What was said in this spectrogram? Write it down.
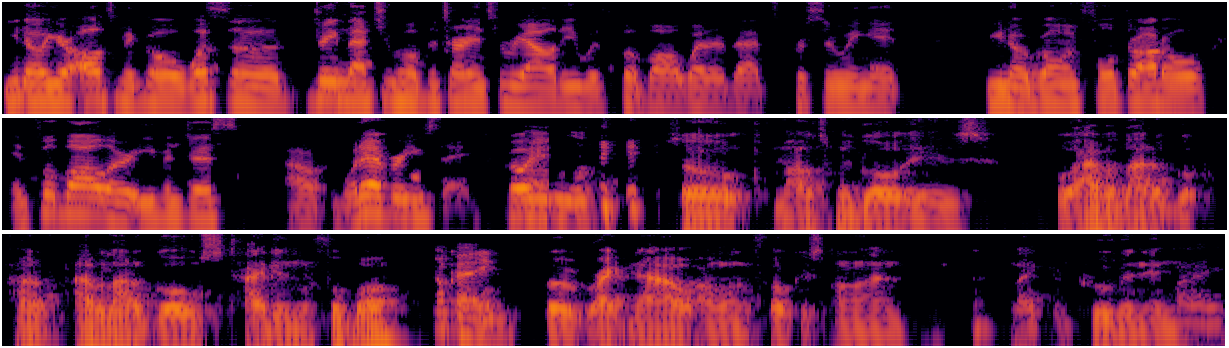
you know your ultimate goal? What's the dream that you hope to turn into reality with football? Whether that's pursuing it, you know, going full throttle in football, or even just I whatever you say. Go ahead. So my ultimate goal is well, I have a lot of go- I have, I have a lot of goals tied in with football, Okay. but right now I want to focus on like improving in my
